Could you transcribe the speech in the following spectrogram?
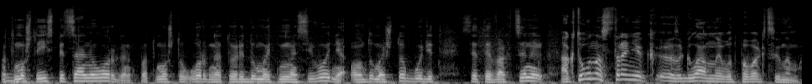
Потому что есть специальный орган. Потому что орган, который думает не на сегодня, он думает, что будет с этой вакциной. А кто у нас в стране э, главный вот по вакцинам?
